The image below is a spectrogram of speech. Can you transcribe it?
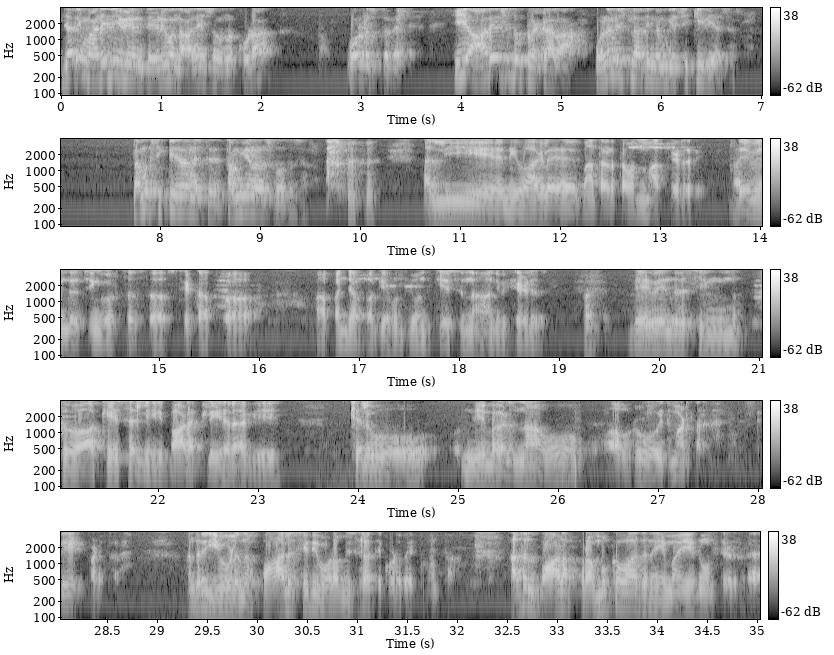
ಜಾರಿ ಮಾಡಿದೀವಿ ಅಂತೇಳಿ ಒಂದು ಆದೇಶವನ್ನು ಕೂಡ ಹೊರಡಿಸ್ತದೆ. ಈ ಆದೇಶದ ಪ್ರಕಾರ ಒಳ ಮೀಸಲಾತಿ ನಮಗೆ ಸಿಕ್ಕಿದೆಯಾ ಸರ್? ನಮಗೆ ಸಿಕ್ಕಿಲ್ಲ ಅನ್ನಿಸ್ತದೆ. ತಮ್ಗೇನು ಅನಿಸ್ಬೋದು ಸರ್? ಅಲ್ಲಿ ನೀವು ಆಗಲೇ ಮಾತಾಡ್ತಾ ಒಂದು ಮಾತು ಹೇಳಿದ್ರಿ. Devendra Singh versus state of Punjab ಬಗ್ಗೆ ಒಂದು ಒಂದು ಕೇಸನ್ನ ನೀವು ಹೇಳಿದ್ರಿ. ದೇವೇಂದ್ರ ಸಿಂಗ್ ಮತ್ತು ಆ ಕೇಸಲ್ಲಿ ಭಾಳ ಕ್ಲಿಯರ್ ಆಗಿ ಕೆಲವು ನಿಯಮಗಳನ್ನು ಅವು ಅವರು ಇದು ಮಾಡ್ತಾರೆ. ಕ್ರಿಯೇಟ್ ಮಾಡ್ತಾರೆ. ಅಂದರೆ ಇವುಗಳನ್ನ ಪಾಲಿಸಿ ನೀವು ಒಳ ಮೀಸಲಾತಿ ಕೊಡಬೇಕು ಅಂತ. ಅದ್ರಲ್ಲಿ ಭಾಳ ಪ್ರಮುಖವಾದ ನಿಯಮ ಏನು ಅಂತ ಹೇಳಿದ್ರೆ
